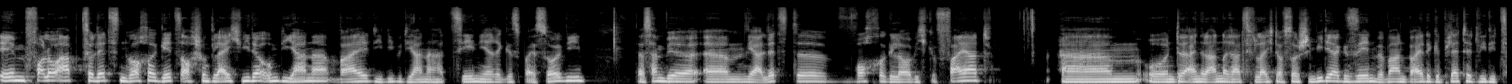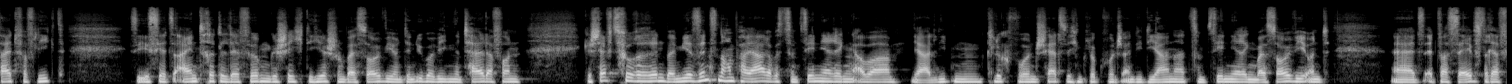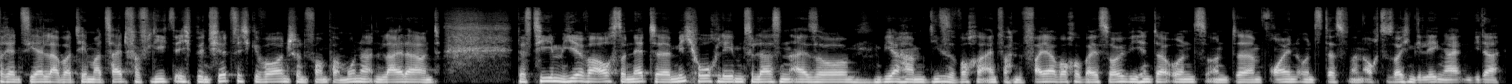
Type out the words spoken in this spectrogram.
Im Follow-up zur letzten Woche geht es auch schon gleich wieder um Diana, weil die liebe Diana hat zehnjähriges bei Solvi. Das haben wir ähm, ja letzte Woche, glaube ich, gefeiert. Ähm, und der eine oder andere hat es vielleicht auf Social Media gesehen. Wir waren beide geplättet, wie die Zeit verfliegt. Sie ist jetzt ein Drittel der Firmengeschichte hier schon bei Solvi und den überwiegenden Teil davon Geschäftsführerin. Bei mir sind es noch ein paar Jahre bis zum Zehnjährigen, aber ja, lieben Glückwunsch, herzlichen Glückwunsch an die Diana zum Zehnjährigen bei Solvi und äh, jetzt etwas selbstreferenziell, aber Thema Zeit verfliegt. Ich bin 40 geworden, schon vor ein paar Monaten leider und das Team hier war auch so nett, äh, mich hochleben zu lassen. Also wir haben diese Woche einfach eine Feierwoche bei Solvi hinter uns und ähm, freuen uns, dass man auch zu solchen Gelegenheiten wieder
